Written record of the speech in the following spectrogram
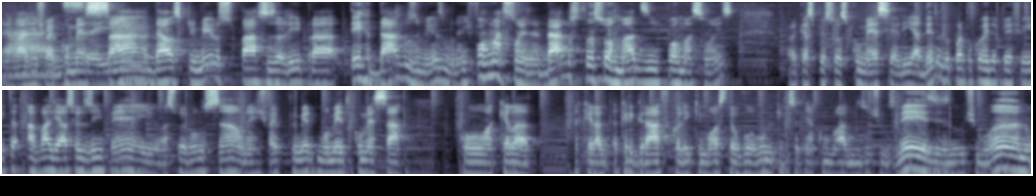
Lá a gente Ah, vai isso começar a dar os primeiros passos ali para ter dados mesmo, né? informações, né? dados transformados em informações, para que as pessoas comecem ali, dentro do próprio Corrida Perfeita, avaliar o seu desempenho, a sua evolução. Né? A gente vai, no primeiro momento, começar com aquela, aquela, aquele gráfico ali que mostra o volume que você tem acumulado nos últimos meses, no último ano,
